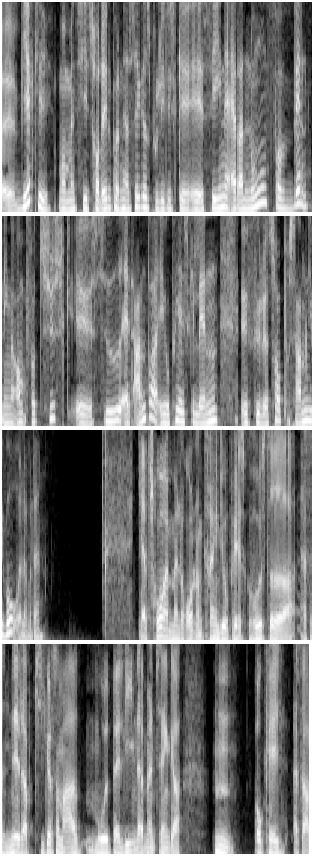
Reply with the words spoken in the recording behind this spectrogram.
øh, virkelig, må man sige, trådt ind på den her sikkerhedspolitiske øh, scene. Er der nogen forventninger om fra tysk øh, side, at andre europæiske lande øh, følger trop på samme niveau, eller hvordan? Jeg tror, at man rundt omkring de europæiske hovedsteder altså netop kigger så meget mod Berlin, at man tænker, hmm, okay, altså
